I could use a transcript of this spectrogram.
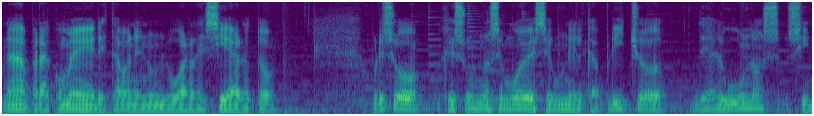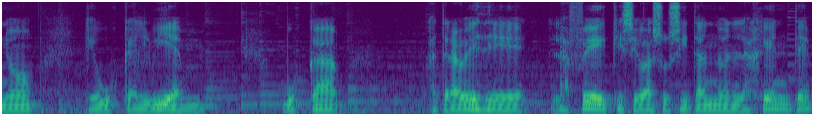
nada para comer, estaban en un lugar desierto. Por eso Jesús no se mueve según el capricho de algunos, sino que busca el bien, busca a través de la fe que se va suscitando en la gente,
